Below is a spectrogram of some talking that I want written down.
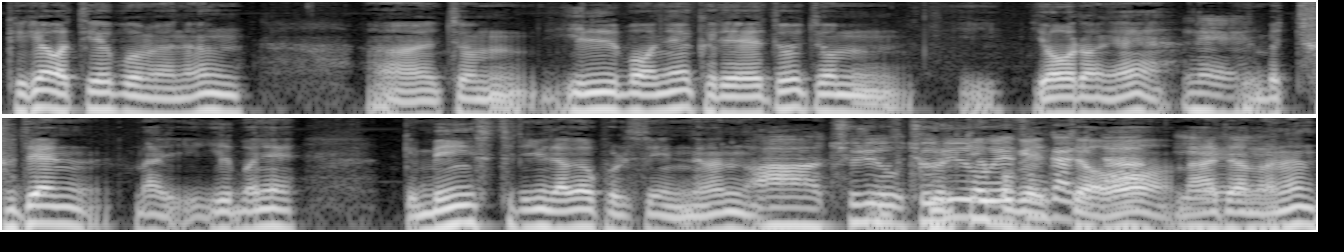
그게 어떻게 보면은 어좀 일본의 그래도 좀 여론에 네. 뭐 주된 말 일본의 그 mainstream이라고 볼 수 있는 아 주류 그렇게 보겠죠. 생각이다. 말하자면은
